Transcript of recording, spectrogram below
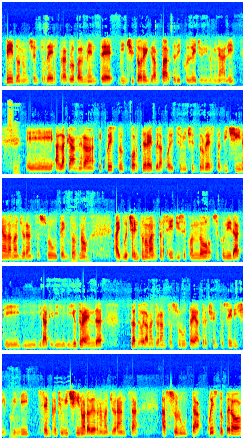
vedono un centrodestra globalmente vincitore in gran parte dei collegi uninominali sì. alla Camera e questo porterebbe la coalizione di centrodestra vicina alla maggioranza assoluta, intorno ai 290 seggi secondo, secondo i, dati, i, dati, di, di Utrend, laddove la maggioranza assoluta è a 316, quindi sempre più vicino ad avere una maggioranza assoluta. Questo però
